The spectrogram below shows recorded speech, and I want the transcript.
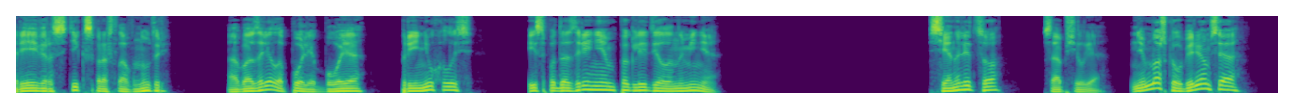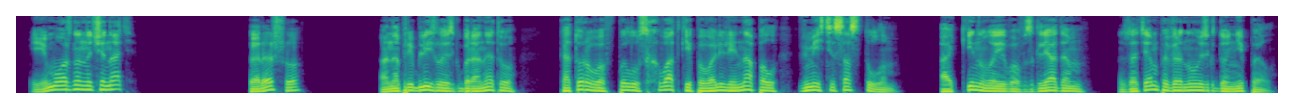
Ревер Стикс прошла внутрь, обозрела поле боя, принюхалась и с подозрением поглядела на меня. «Все на лицо, сообщил я. «Немножко уберемся, и можно начинать». «Хорошо». Она приблизилась к баронету, которого в пылу схватки повалили на пол вместе со стулом, окинула его взглядом, затем повернулась к Донни Пелл.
